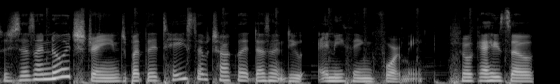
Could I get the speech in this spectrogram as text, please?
So she says, I know it's strange, but the taste of chocolate doesn't do anything for me. Okay, so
